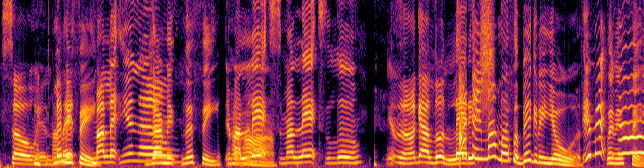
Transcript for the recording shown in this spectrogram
So and my Let me lat- see. my lat, you know, Jeremy, let's see. and my Uh-uh. lats, my lats a little, you know, I got a little I think my muscle bigger than yours. It might- Let me see.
